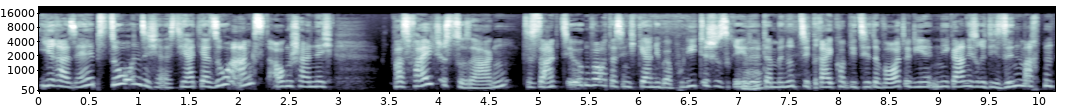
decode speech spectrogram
ihrer selbst so unsicher ist. Die hat ja so Angst, augenscheinlich was Falsches zu sagen. Das sagt sie irgendwo auch, dass sie nicht gerne über Politisches redet. Dann benutzt sie drei komplizierte Worte, die nie gar nicht so richtig Sinn machten.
